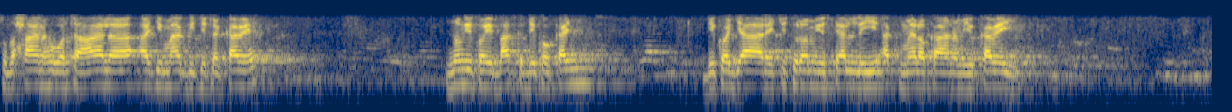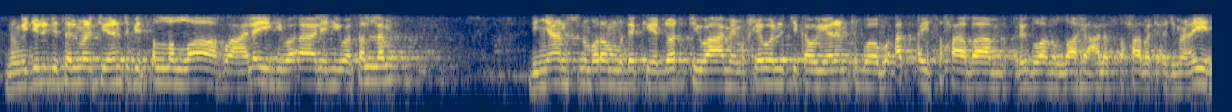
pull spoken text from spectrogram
subhanahu wa taala aji màgg ci te kawe nu ngi koy bàkk di ko kañ di ko jaare ci turam yu sell yi ak melokaanam yu kawe yi nu ngi julli di sëlmal ci yonent bi sallallahu alayhi wa alihi wa sallam di ñaan suñu borom mu dëkkee dotti waamem xéwal ci kaw yonent boobu ak ay saxaabaam ridwanullahi ala sahabati ajmain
